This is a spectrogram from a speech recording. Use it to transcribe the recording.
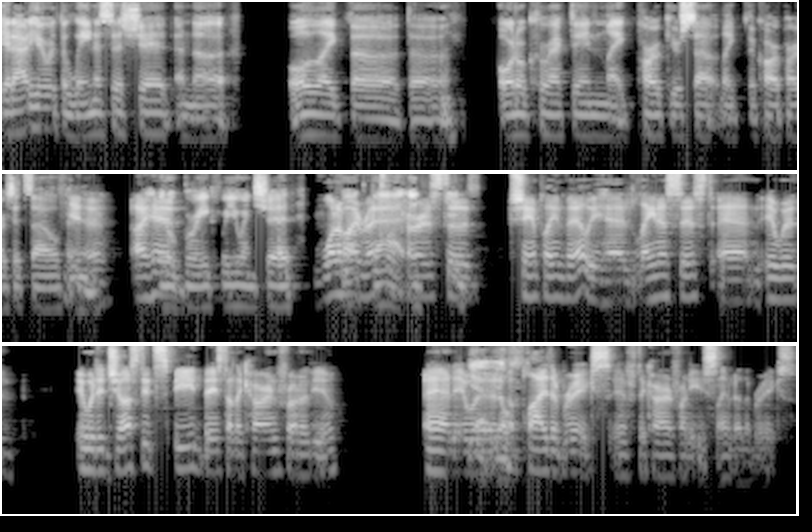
Get out of here with the lane assist shit and the all like the the auto correcting, like park yourself, like the car parks itself. And Yeah, I It'll had brake for you and shit. one of my rental that. cars to Champlain Valley had lane assist, and it would it would adjust its speed based on the car in front of you, and it would you'll- apply the brakes if the car in front of you slammed on the brakes.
